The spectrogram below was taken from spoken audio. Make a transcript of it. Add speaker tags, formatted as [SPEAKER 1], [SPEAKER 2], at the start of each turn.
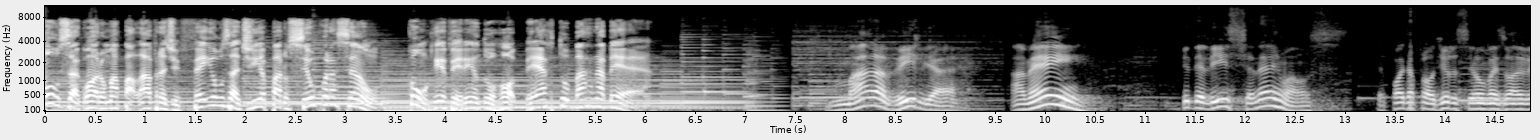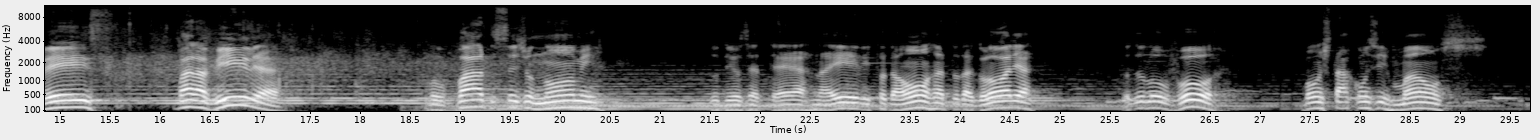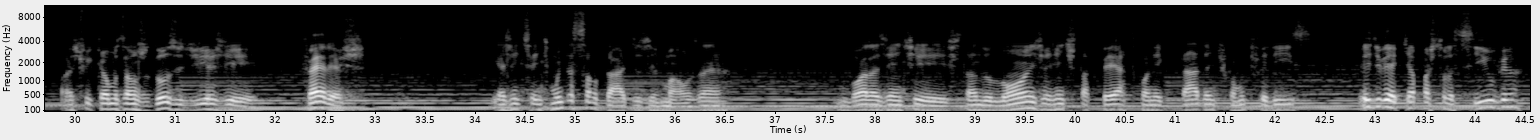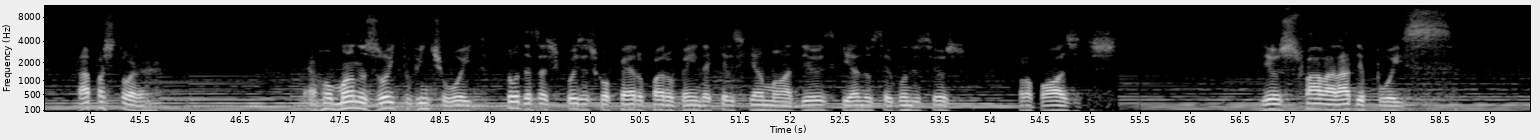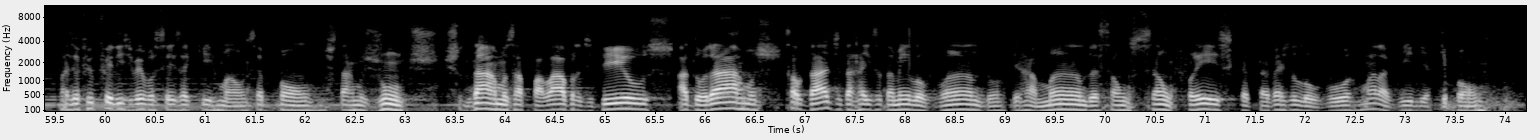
[SPEAKER 1] Ouça agora uma palavra de fé e ousadia para o seu coração, com o reverendo Roberto Barnabé.
[SPEAKER 2] Maravilha! Amém? Que delícia, né, irmãos? Você pode aplaudir o Senhor mais uma vez. Maravilha! Louvado seja o nome do Deus eterno, a Ele toda honra, toda glória, todo louvor. Bom estar com os irmãos. Nós ficamos há uns 12 dias de férias e a gente sente muita saudade dos irmãos, né? Embora a gente estando longe, a gente está perto, conectado, a gente fica muito feliz. Eu de ver aqui a pastora Silvia, tá, pastora? É Romanos 8, 28. Todas as coisas cooperam para o bem daqueles que amam a Deus e que andam segundo os seus propósitos. Deus falará depois. Mas eu fico feliz de ver vocês aqui, irmãos. É bom estarmos juntos, estudarmos a palavra de Deus, adorarmos. Saudade da Raíza também louvando, derramando essa unção fresca através do louvor. Maravilha. Que bom.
